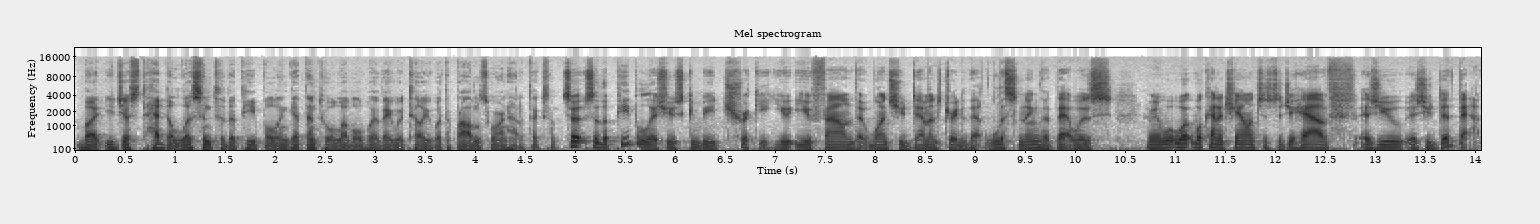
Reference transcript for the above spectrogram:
but you just had to listen to the people and get them to a level where they would tell you what the problems were and how to fix them. So, so the people issues can be tricky. You you found that once you demonstrated that listening, that that was. I mean, what, what kind of challenges did you have as you as you did that?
